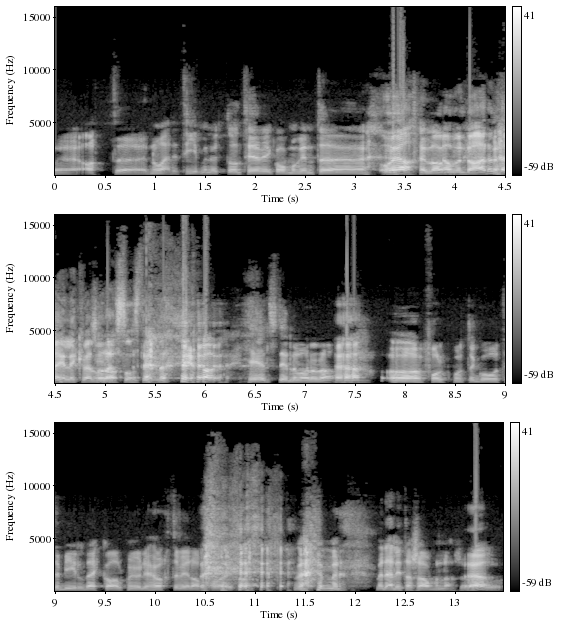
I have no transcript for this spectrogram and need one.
eh, at uh, nå er det ti minutter til vi kommer inn til, oh, ja. til land. ja, men da er det en deilig kveld når det er så stille. ja, helt stille var det da. Ja. Og folk måtte gå til bildekk og alt mulig, hørte vi da på. Men, men, men det er litt av sjarmen, da. Så det, var,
